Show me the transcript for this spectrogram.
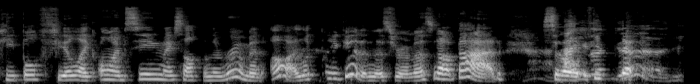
people feel like, "Oh, I'm seeing myself in the room and oh, I look pretty good in this room. That's not bad." So I look good.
